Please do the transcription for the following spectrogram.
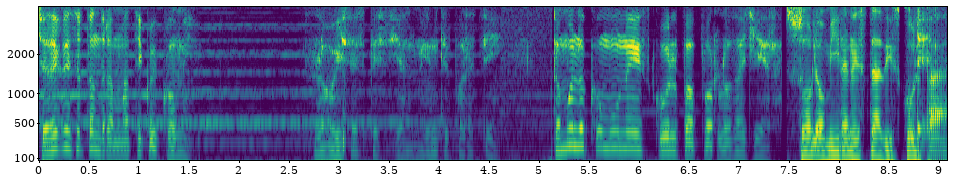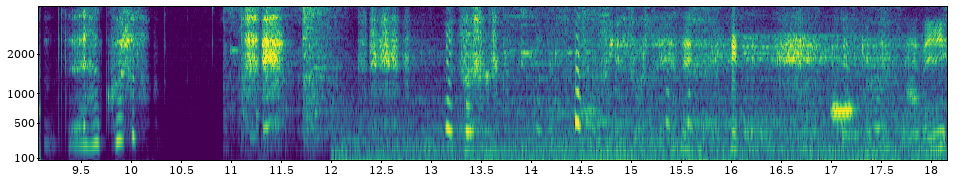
Ya deja de ser tan dramático y come. Lo hice especialmente para ti. Tómalo como una disculpa por lo de ayer. solo miren esta disculpa. De acuerdo. ¿Qué sucede? ¿Crees que me excedí?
